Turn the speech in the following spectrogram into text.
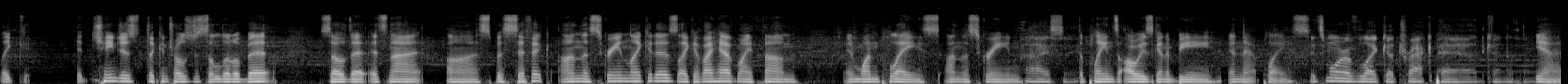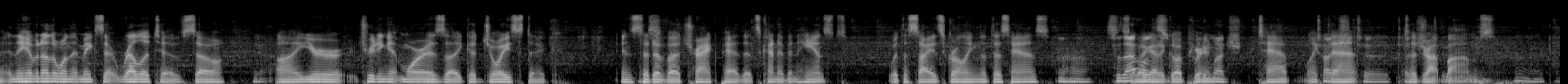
like it changes the controls just a little bit so that it's not uh, specific on the screen like it is like if I have my thumb in one place on the screen I see. the plane's always going to be in that place It's more of like a trackpad kind of thing. yeah, and they have another one that makes it relative, so Yeah. uh, you're treating it more as like a joystick instead of a trackpad that's kind of enhanced with the side scrolling that this has. Uh-huh. So So that I gotta go up here pretty and much Tap like that to, to drop to- bombs. Oh, okay.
